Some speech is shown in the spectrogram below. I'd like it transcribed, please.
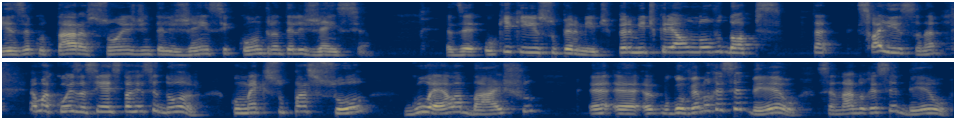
e executar ações de inteligência e contra-inteligência. Quer dizer, o que, que isso permite? Permite criar um novo DOPS. Né? Só isso, né? É uma coisa assim, é estarrecedor. Como é que isso passou goela abaixo é, é, o governo recebeu, o Senado recebeu,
